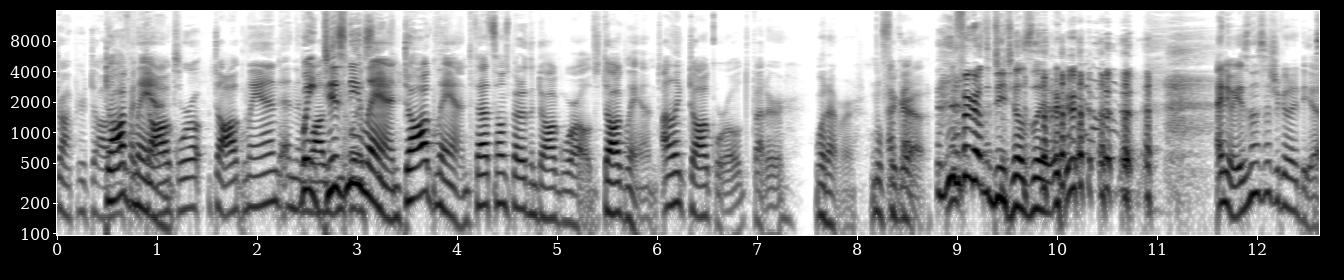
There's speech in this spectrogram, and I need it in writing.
Drop your dog off at Dogland. Dog World, Dogland, and then Wait, while you go to Disneyland, Dogland. That sounds better than Dog World. Dogland. I like Dog World better. Whatever. We'll figure Okay. out. We'll figure out the details later. anyway, isn't that such a good idea?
